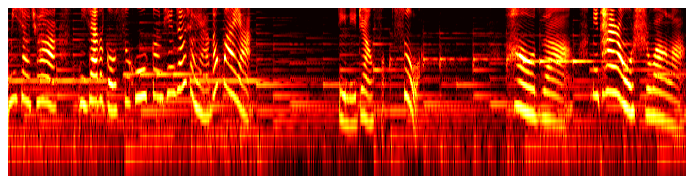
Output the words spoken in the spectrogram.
米小圈儿，你家的狗似乎更听姜小牙的话呀。丽丽这样讽刺我。耗子，你太让我失望了。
